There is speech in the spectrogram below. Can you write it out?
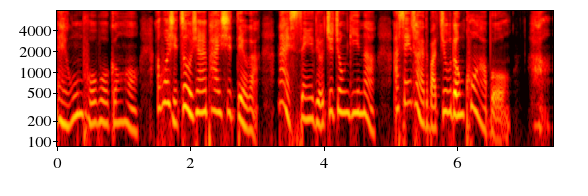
哎，我们婆婆讲吼，啊，我是做现在拍戏的啊，那生的这种囡啊，啊，生出来的把就都看不好。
